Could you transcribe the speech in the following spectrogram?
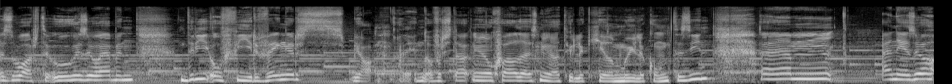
zwarte ogen zou hebben. Drie of vier vingers. Ja, alleen, dat verstaat nu nog wel. Dat is nu natuurlijk heel moeilijk om te zien. Um, en hij zou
